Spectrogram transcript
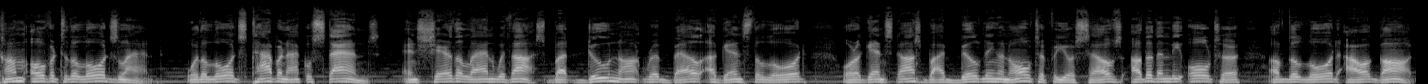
Come over to the Lord's land, where the Lord's tabernacle stands, and share the land with us, but do not rebel against the Lord or against us by building an altar for yourselves other than the altar of the Lord our God.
